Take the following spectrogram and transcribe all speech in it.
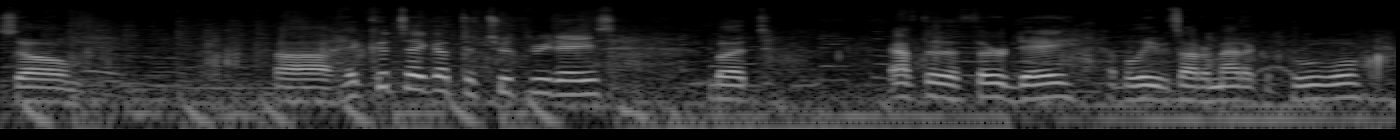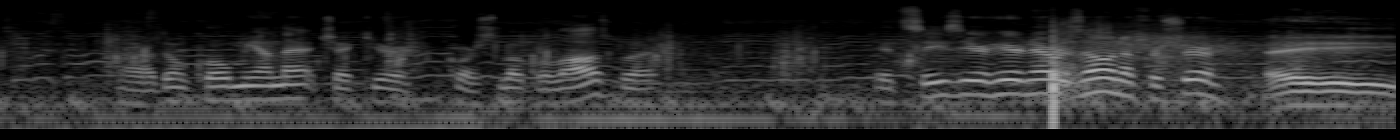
So uh, it could take up to two, three days, but after the third day, I believe it's automatic approval. Uh, don't quote me on that. Check your, of course, local laws, but it's easier here in Arizona for sure. Hey.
